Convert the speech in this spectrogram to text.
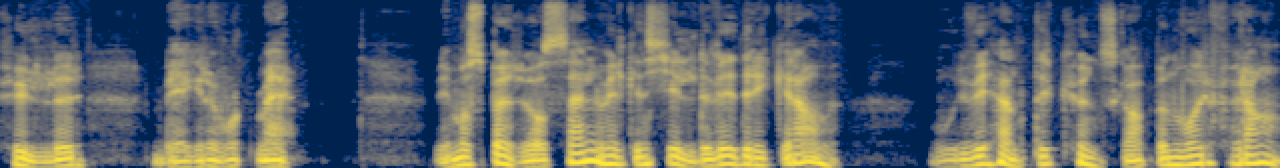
fyller begeret vårt med. Vi må spørre oss selv hvilken kilde vi drikker av, hvor vi henter kunnskapen vår fra.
